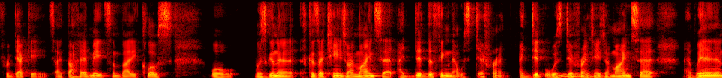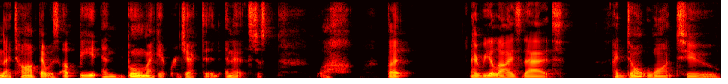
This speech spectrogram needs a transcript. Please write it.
for decades. I thought I made somebody close. Well, was gonna because I changed my mindset. I did the thing that was different. I did what was different. Mm-hmm. I mm. changed my mindset. I went in and I talked. That was upbeat, and boom, I get rejected, and it's just. Ugh. But I realized that I don't want to.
